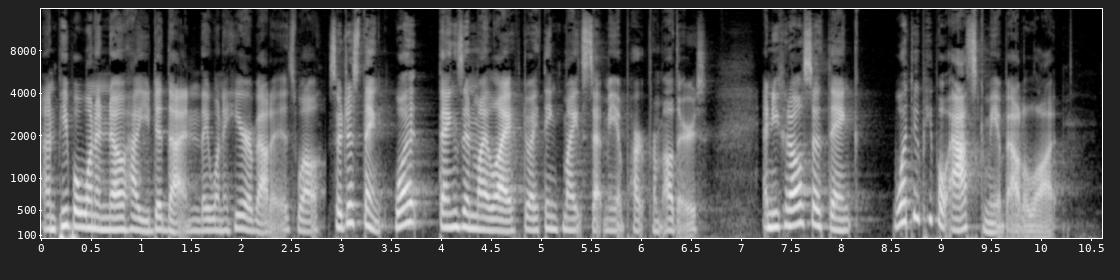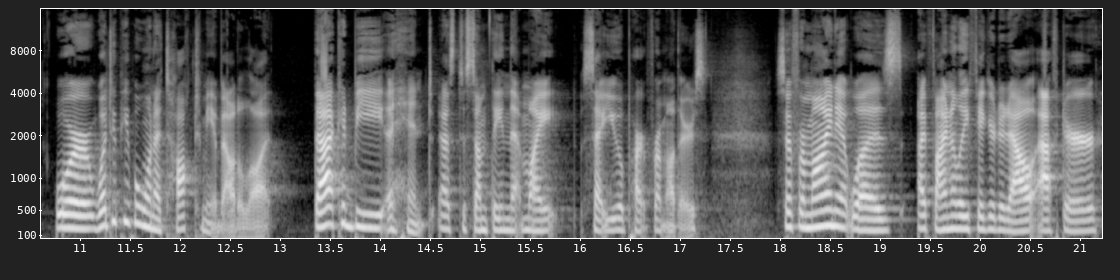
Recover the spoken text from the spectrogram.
And people want to know how you did that and they want to hear about it as well. So just think what things in my life do I think might set me apart from others? And you could also think, what do people ask me about a lot? Or what do people want to talk to me about a lot? That could be a hint as to something that might set you apart from others. So for mine, it was I finally figured it out after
